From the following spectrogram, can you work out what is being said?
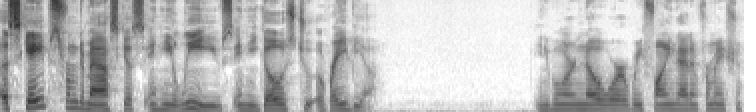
escapes from Damascus and he leaves and he goes to Arabia. Anyone want to know where we find that information?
